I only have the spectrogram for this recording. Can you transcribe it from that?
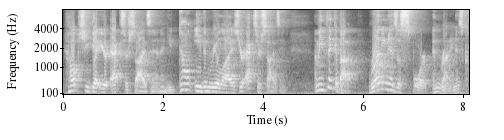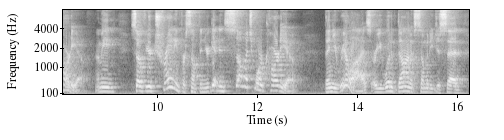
helps you get your exercise in and you don't even realize you're exercising. I mean, think about it. Running is a sport and running is cardio. I mean, So if you're training for something, you're getting in so much more cardio than you realize or you would have done if somebody just said,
